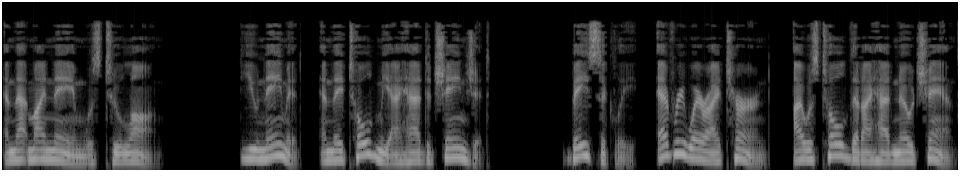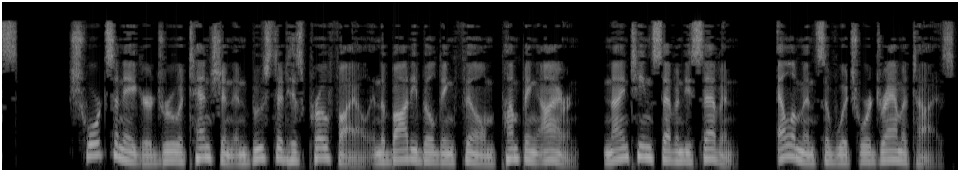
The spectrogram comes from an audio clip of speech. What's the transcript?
and that my name was too long. You name it, and they told me I had to change it. Basically, everywhere I turned, I was told that I had no chance. Schwarzenegger drew attention and boosted his profile in the bodybuilding film Pumping Iron, 1977, elements of which were dramatized.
